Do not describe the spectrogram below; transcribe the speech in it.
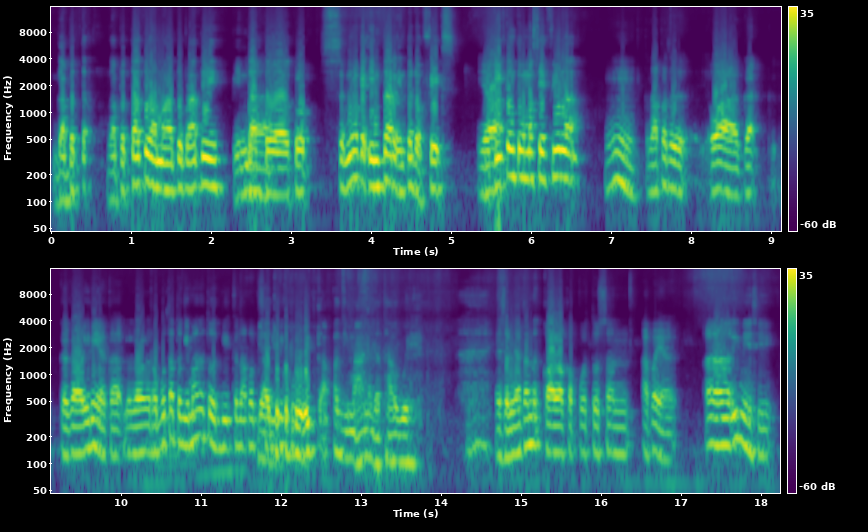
nggak betah nggak betah tuh sama tuh pelatih pindah Ya. ke klub semua ke Inter Inter udah fix Ya. itu untuk sama Sevilla Hmm, kenapa tuh? Wah, gak, gagal ini ya, gagal rebut atau gimana tuh? Di, kenapa bisa ya cukup duit apa gimana gak tahu gue Ya sebenarnya kan kalau keputusan apa ya? eh ini sih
